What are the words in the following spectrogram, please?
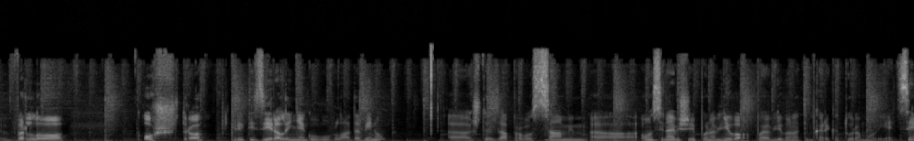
vrlo oštro kritizirali njegovu vladavinu e, što je zapravo samim, on se najviše ponavljivao, pojavljivao na tim karikaturama u Rijeci.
